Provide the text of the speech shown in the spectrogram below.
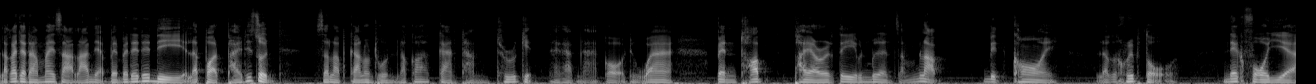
แล้วก็จะทำให้สาระเนี่ยเป็นไปได้ได้ดี และปลอดภัยที่สุดสำหรับการลงทุนแล้วก็การทำธุรกิจนะครับนะก็ถือว่าเป็นท็อป priority เพื่อนๆสำหรับ Bitcoin แล้วก็คริปโต next four year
